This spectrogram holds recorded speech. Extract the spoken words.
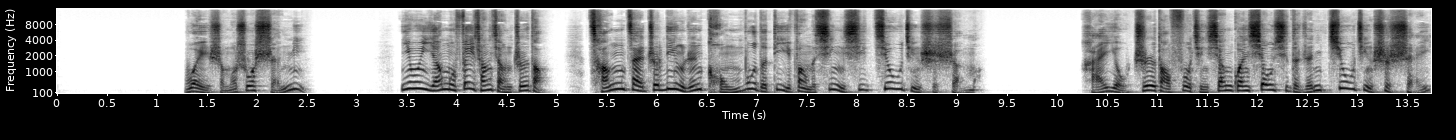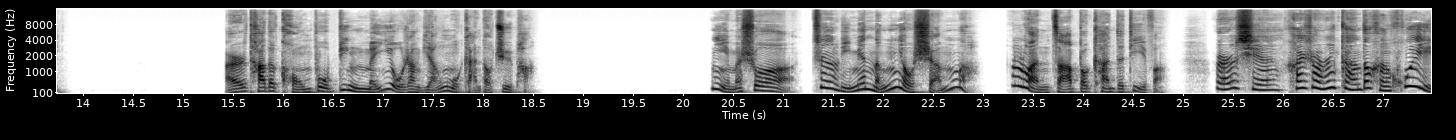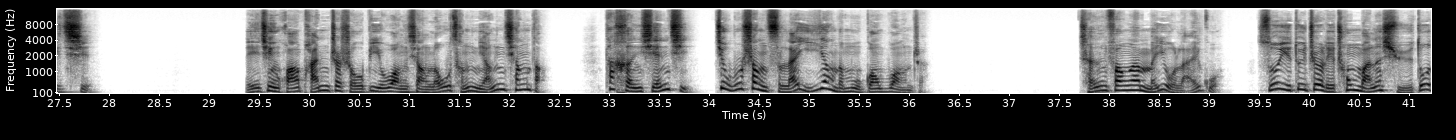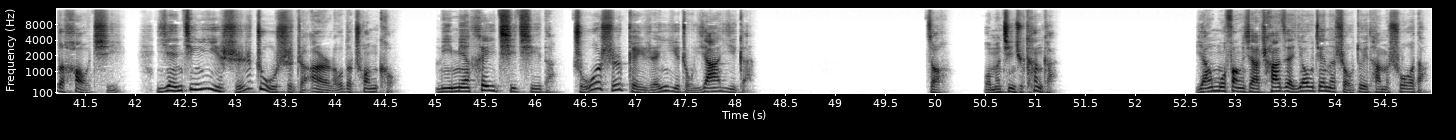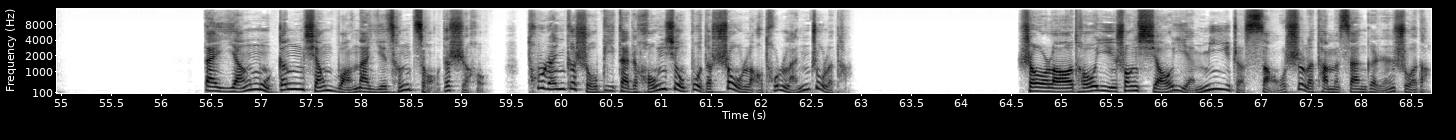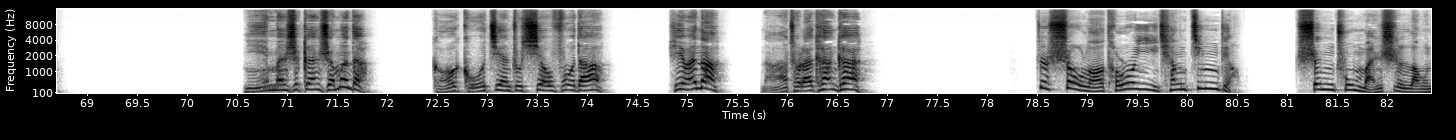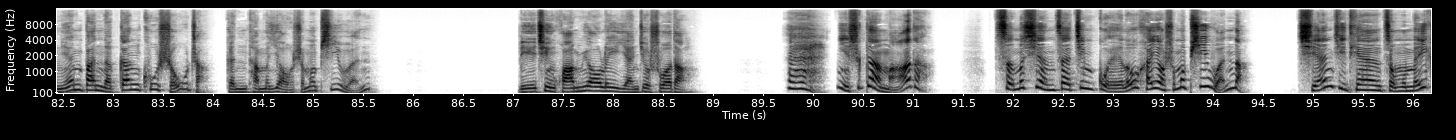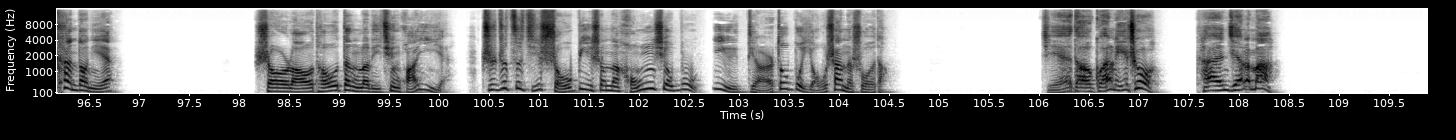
为什么说神秘？因为杨木非常想知道藏在这令人恐怖的地方的信息究竟是什么，还有知道父亲相关消息的人究竟是谁。而他的恐怖并没有让杨木感到惧怕。你们说这里面能有什么乱杂不堪的地方，而且还让人感到很晦气。李庆华盘着手臂望向楼层，娘腔道：“他很嫌弃，就如上次来一样的目光望着。”陈方安没有来过，所以对这里充满了许多的好奇，眼睛一直注视着二楼的窗口，里面黑漆漆的，着实给人一种压抑感。我们进去看看。杨木放下插在腰间的手，对他们说道。待杨木刚想往那一层走的时候，突然一个手臂带着红袖布的瘦老头拦住了他。瘦老头一双小眼眯着，扫视了他们三个人，说道：“你们是干什么的？搞古建筑修复的？批文呢？拿出来看看。”这瘦老头一腔惊掉，伸出满是老年斑的干枯手掌，跟他们要什么批文。李庆华瞄了一眼，就说道：“哎，你是干嘛的？怎么现在进鬼楼还要什么批文呢？前几天怎么没看到你？”瘦老头瞪了李庆华一眼，指着自己手臂上的红袖布，一点都不友善的说道：“街道管理处。”看见了吗？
